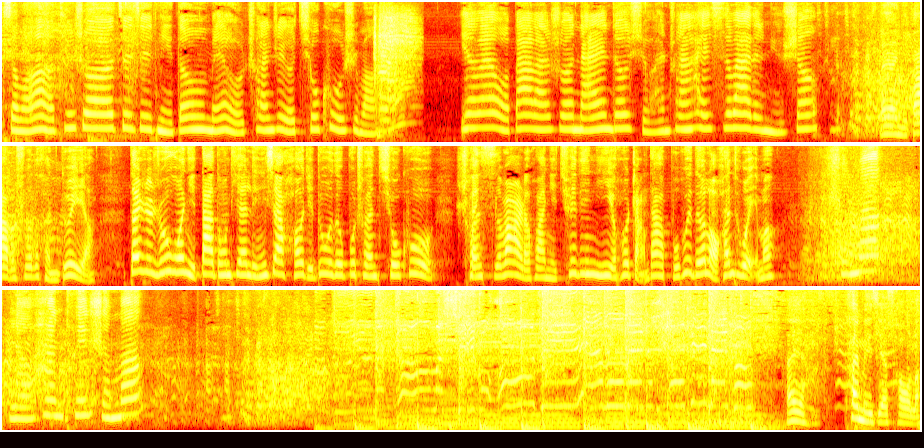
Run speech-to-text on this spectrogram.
小萌啊，听说最近你都没有穿这个秋裤是吗？因为我爸爸说，男人都喜欢穿黑丝袜的女生。哎呀，你爸爸说的很对呀。但是如果你大冬天零下好几度都不穿秋裤、穿丝袜的话，你确定你以后长大不会得老寒腿吗？什么老汉推？什么？哎呀，太没节操了！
